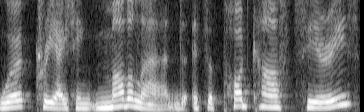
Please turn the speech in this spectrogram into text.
work creating Motherland. It's a podcast series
